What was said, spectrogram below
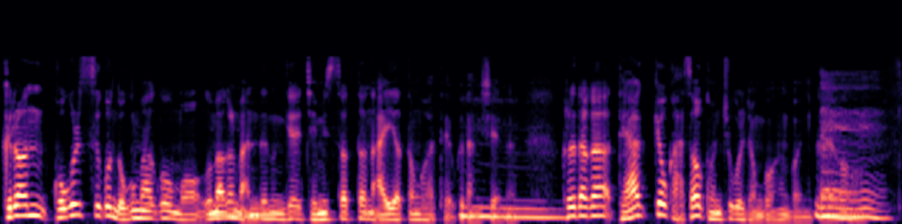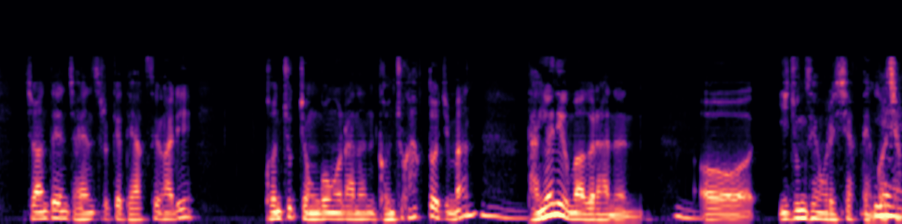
그런 곡을 쓰고 녹음하고 뭐 음악을 음. 만드는 게 재밌었던 아이였던 것 같아요. 그 당시에는. 음. 그러다가 대학교 가서 건축을 전공한 거니까요. 네. 저한테는 자연스럽게 대학 생활이 건축 전공을 하는 건축 학도지만 음. 당연히 음악을 하는 음. 어 이중 생활이 시작된 예. 거죠.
